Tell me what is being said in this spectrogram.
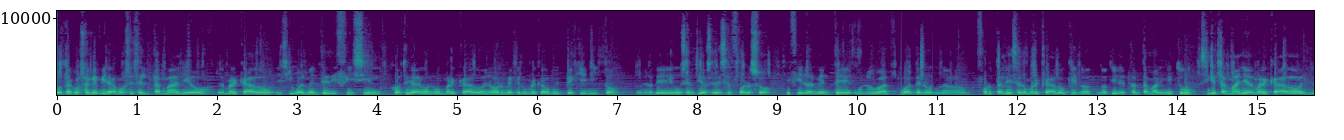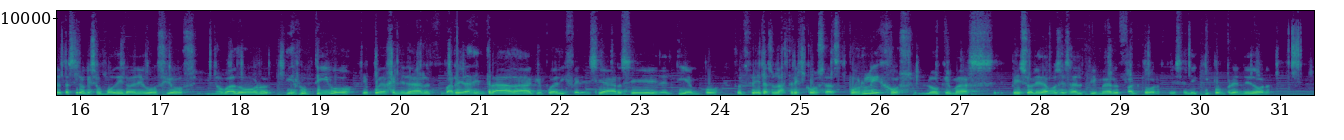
otra cosa que miramos es el tamaño del mercado. Es igualmente difícil construir algo en un mercado enorme que en un mercado muy pequeñito. Entonces no tiene ningún sentido hacer ese esfuerzo si finalmente uno va, a tener una fortaleza en un mercado que no, no, tiene tanta magnitud. Así que tamaño del mercado. Y lo tercero, que sea un modelo de negocios innovador, disruptivo, que pueda generar barreras de entrada, que pueda diferenciarse en el tiempo. Entonces, estas son las tres cosas. Por lejos, lo que más peso le damos es al primer factor, que es el equipo emprendedor.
